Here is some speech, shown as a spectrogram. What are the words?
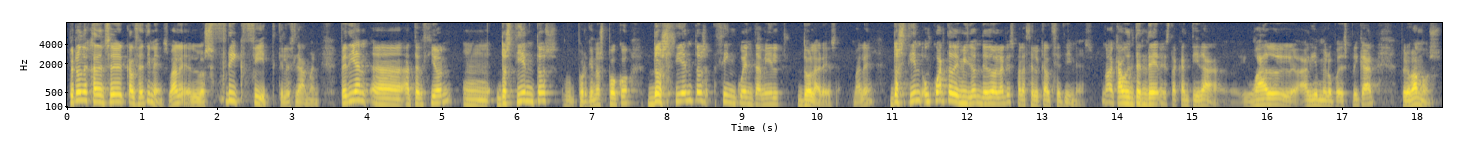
Pero no dejan de ser calcetines, ¿vale? Los freak fit, que les llaman. Pedían, eh, atención, 200, mm, porque no es poco, 250 mil dólares, ¿vale? 200, un cuarto de millón de dólares para hacer calcetines. No acabo de entender esta cantidad. Igual alguien me lo puede explicar, pero vamos,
